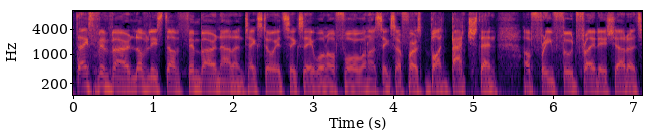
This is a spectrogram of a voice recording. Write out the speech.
Thanks, Finbar. Lovely stuff. Finbar and Alan. Text 0868 104 106. Our first batch then of Free Food Friday shoutouts.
